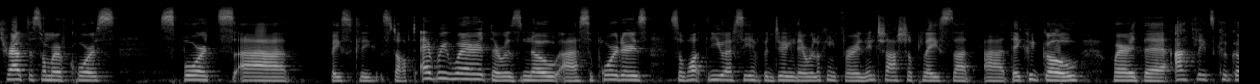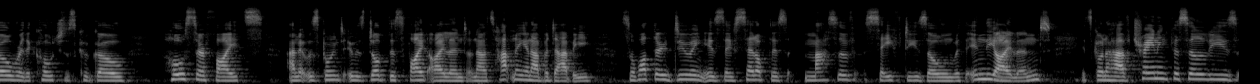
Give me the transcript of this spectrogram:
throughout the summer, of course, sports uh, basically stopped everywhere. There was no uh, supporters. So what the UFC have been doing, they were looking for an international place that uh, they could go, where the athletes could go, where the coaches could go, host their fights, and it was going to it was dubbed this fight island, and now it's happening in Abu Dhabi. So what they're doing is they've set up this massive safety zone within the island. It's going to have training facilities,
